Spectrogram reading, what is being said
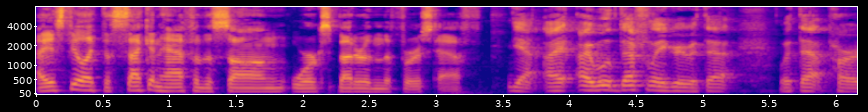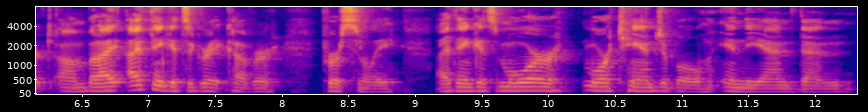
I just feel like the second half of the song works better than the first half. Yeah, I, I will definitely agree with that with that part. Um, but I, I think it's a great cover personally. I think it's more more tangible in the end than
